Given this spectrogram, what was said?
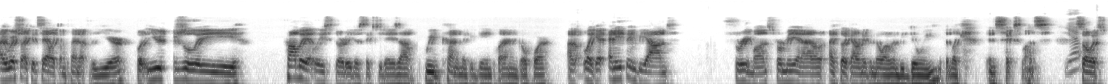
I wish I could say like I'm planning out for the year, but usually probably at least 30 to 60 days out. We kind of make a game plan and go for it. I like anything beyond three months for me, and I don't. I feel like I don't even know what I'm going to be doing like in six months. Yeah. So it's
